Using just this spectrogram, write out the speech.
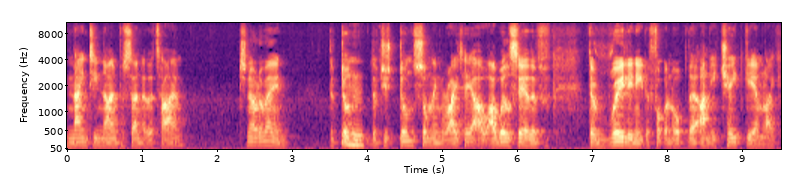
99% of the time. Do you know what I mean? They've done. They've just done something right here. I, I will say they've. They really need to fucking up the anti-cheat game. Like,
